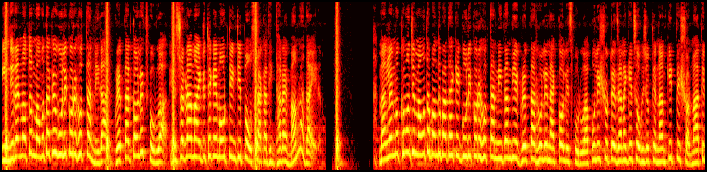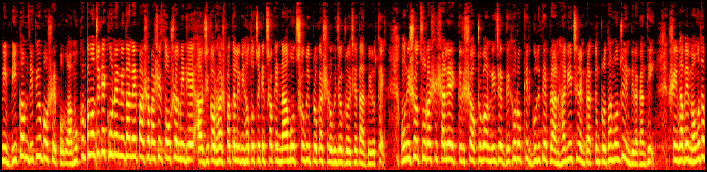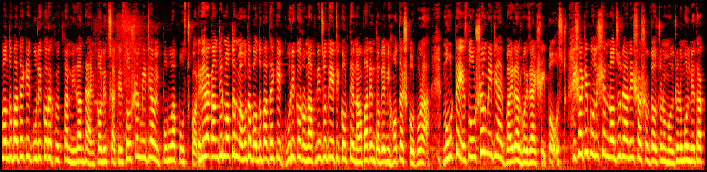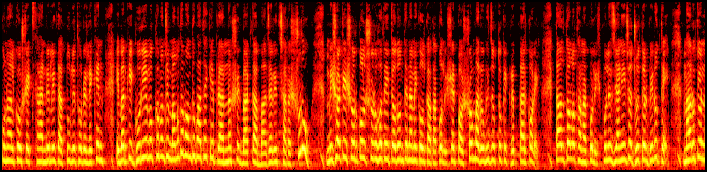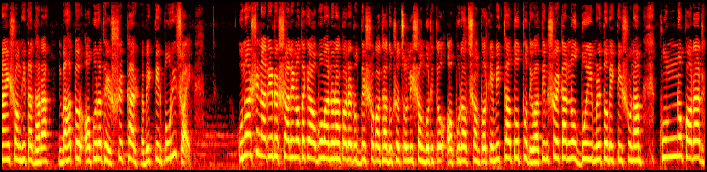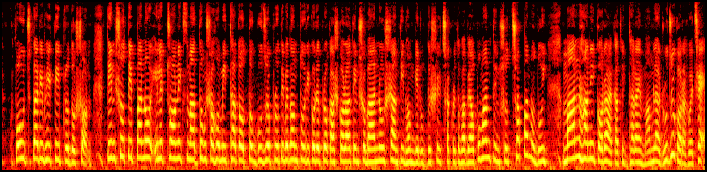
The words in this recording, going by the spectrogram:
ইন্দিরার মতন মমতাকেও গুলি করে হত্যার নিদান। গ্রেপ্তার কলেজ পড়ুয়া। ইনস্টাগ্রাম আইডি থেকে মোট তিনটি পোস্ট একাধিক ধারায় মামলা দায়ের। বাংলার মুখ্যমন্ত্রী মমতা বন্দ্যোপাধ্যায়কে গুলি করে হত্যার নিদান দিয়ে গ্রেপ্তার হলেন এক কলেজ পড়ুয়া। পুলিশ সূত্রে জানা গেছে অভিযুক্তের নাম কীর্তি শর্মা। তিনি বিকম দ্বিতীয় বর্ষের পড়ুয়া। মুখ্যমন্ত্রীকে খুনের নিদানের পাশাপাশি সোশ্যাল মিডিয়ায় আরজিকর হাসপাতালে নিহত চিকিৎসকের নাম ও ছবি প্রকাশের অভিযোগ রয়েছে তার বিরুদ্ধে। উনিশশো চুরাশি সালের একত্রিশে অক্টোবর নিজের দেহরক্ষীর গুলিতে প্রাণ হারিয়েছিলেন প্রাক্তন প্রধানমন্ত্রী ইন্দিরা গান্ধী। সেইভাবে মমতা বন্দ্যোপাধ্যায়কে গুলি করে হত্যার নিদান দেন কলেজ ছাত্রী। সোশ্যাল মিডিয়া ওই পড়ুয়া পোস্ট করে। ইন্দিরা গান্ধীর মতন মমতা বন্দ্যোপাধ্যায়কে গুলি করুন। আপনি যদি এটি করতে না পারেন, তবে আমি হতাশ করব না। মুহূর্তে সোশ্যাল মিডিয়ায় ভাইরাল হয়ে যায় সেই পোস্ট। বিষয়টি পুলিশের নজরে আনি শাসক দল তৃণমূল। তৃণমূল নেতা কুণাল ঘোষ এক্স হ্যান্ডেলে তা তুলে ধরে লেখেন, এবার কি ঘুরিয়ে মুখ্যমন্ত্রী মমতা বন্দ্যোপাধ্যায়কে প্রাণনাশের বার্তা বাজারে ছাড়া শুরু? বিষয়টি সরগোল শুরু হতেই তদন্তে নামে কলকাতা পুলিশের পর সোমবার অভিযুক্তকে গ্রেপ্তার করে তালতলা থানার পুলিশ। পুলিশ জানিয়েছে, ধৃতের বিরুদ্ধে ভারতীয় ন্যায় সংহিতা ধারা বাহাত্তর অপরাধের শিক্ষার ব্যক্তির পরিচয় উনআশি নারীর শালীনতাকে অবমাননা করার উদ্দেশ্য কথা দুশো চল্লিশ সংগঠিত অপরাধ সম্পর্কে মিথ্যা তথ্য দেওয়া, তিনশো একান্ন দুই মৃত ব্যক্তির সুনাম ক্ষুণ্ণ করার ফৌজদারি ভিত্তি প্রদর্শন, তিনশো তিপ্পান্ন ইলেকট্রনিক্স মাধ্যম সহ মিথ্যা তথ্য গুজব প্রতিবেদন তৈরি করে প্রকাশ করা, তিনশো বাহান্ন শান্তিভঙ্গের উদ্দেশ্যে ইচ্ছাকৃতভাবে অপমান, তিনশো ছাপ্পান্ন দুই মানহানি করা একাধিক ধারায় মামলা রুজু করা হয়েছে।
